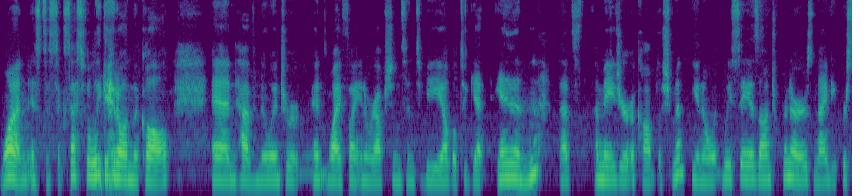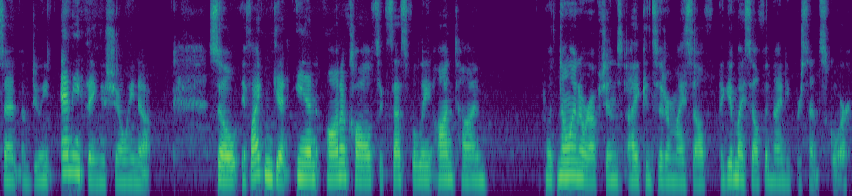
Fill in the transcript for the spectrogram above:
one is to successfully get on the call and have no inter- Wi-Fi interruptions and to be able to get in. That's a major accomplishment. You know what we say as entrepreneurs, 90% of doing anything is showing up. So if I can get in on a call successfully on time with no interruptions, I consider myself, I give myself a 90% score.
